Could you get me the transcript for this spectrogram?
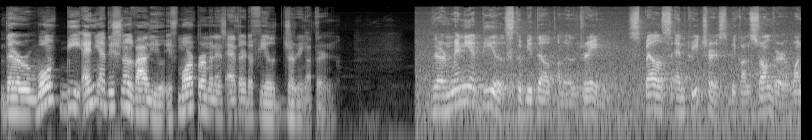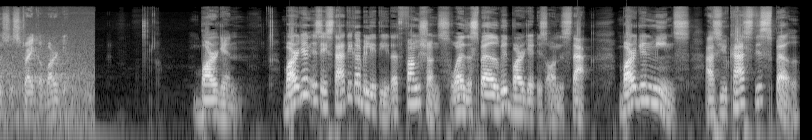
There won't be any additional value if more permanents enter the field during a turn. There are many deals to be dealt on Eldraine. Spells and creatures become stronger once you strike a bargain. Bargain. Bargain is a static ability that functions while the spell with Bargain is on the stack. Bargain means, as you cast this spell,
